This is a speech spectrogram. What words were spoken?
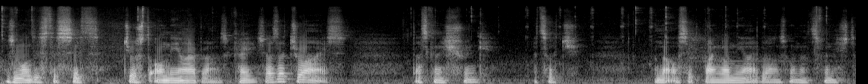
Because we want this to sit just on the eyebrows. Okay. So as that dries, that's gonna shrink a touch, and that'll sit bang on the eyebrows when that's finished.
